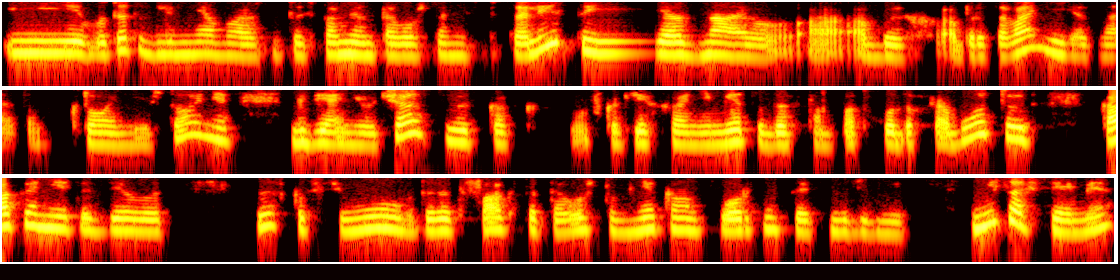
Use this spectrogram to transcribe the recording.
И вот это для меня важно. То есть помимо того, что они специалисты, я знаю об их образовании, я знаю, там, кто они и что они, где они участвуют, как, в каких они методах, там, подходах работают, как они это делают – плюс ко всему вот этот факт того, что мне комфортно с этими людьми. Не со всеми,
